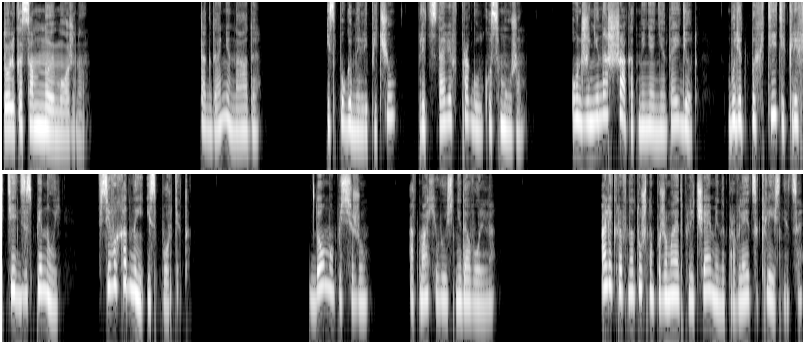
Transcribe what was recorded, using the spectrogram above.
Только со мной можно. Тогда не надо. Испуганно лепечу, представив прогулку с мужем. Он же ни на шаг от меня не отойдет, будет пыхтеть и кряхтеть за спиной. Все выходные испортит. Дома посижу. Отмахиваюсь недовольно. Алик равнодушно пожимает плечами и направляется к лестнице.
